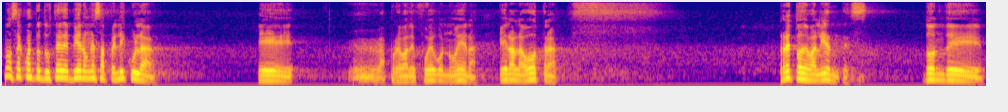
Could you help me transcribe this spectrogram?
No sé cuántos de ustedes vieron esa película. Eh, la prueba de fuego no era, era la otra. Reto de valientes, donde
